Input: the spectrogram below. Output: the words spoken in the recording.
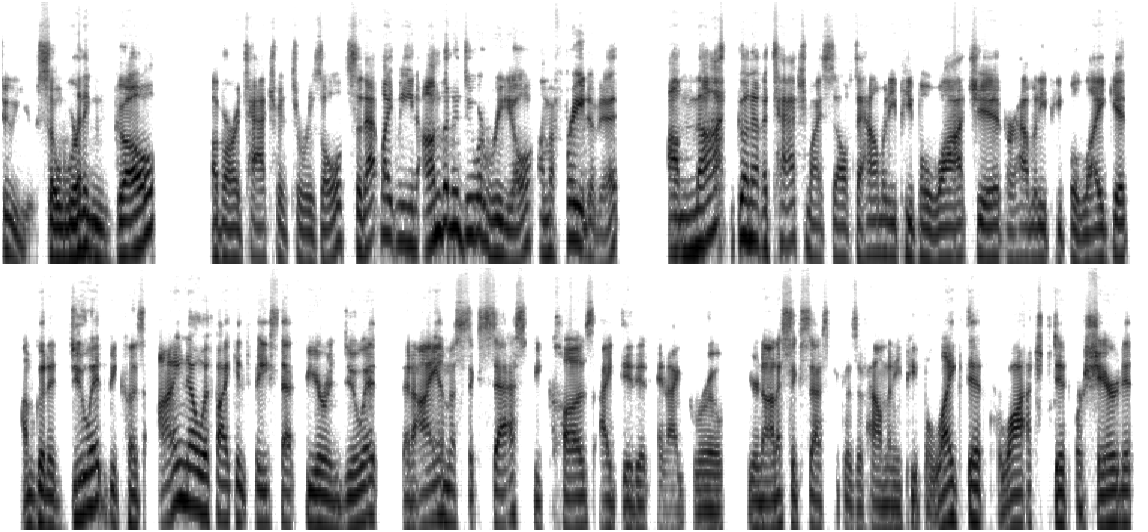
to you. So letting go of our attachment to results. So that might mean I'm going to do a reel. I'm afraid of it. I'm not going to attach myself to how many people watch it or how many people like it. I'm going to do it because I know if I can face that fear and do it, that I am a success because I did it and I grew. You're not a success because of how many people liked it or watched it or shared it.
